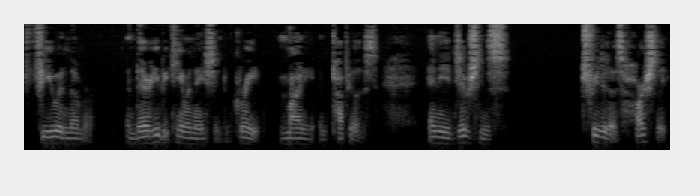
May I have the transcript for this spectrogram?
few in number. And there he became a nation, great, mighty, and populous. And the Egyptians treated us harshly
